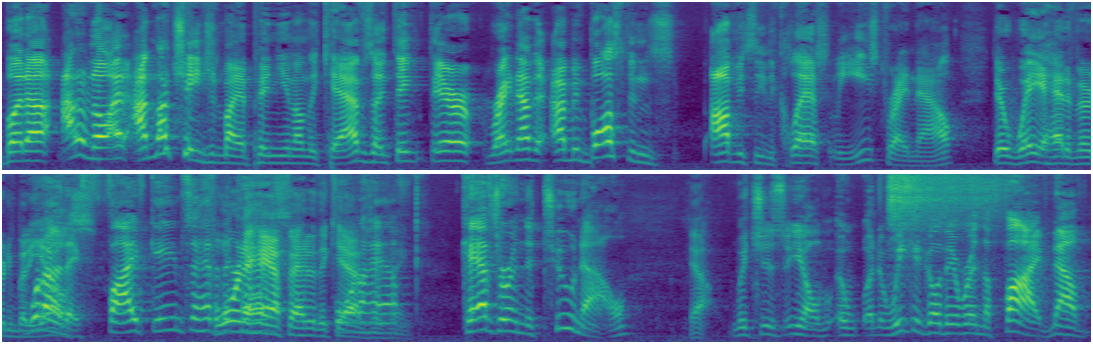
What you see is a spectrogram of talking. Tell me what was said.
but uh, I don't know. I, I'm not changing my opinion on the Cavs. I think they're right now. I mean, Boston's obviously the class of the East right now. They're way ahead of everybody what else. are they? Five games ahead of the Four Cavs? and a half ahead of the Four and a Cavs, I think. Cavs are in the two now, Yeah. which is you know a, a week ago they were in the five. Now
